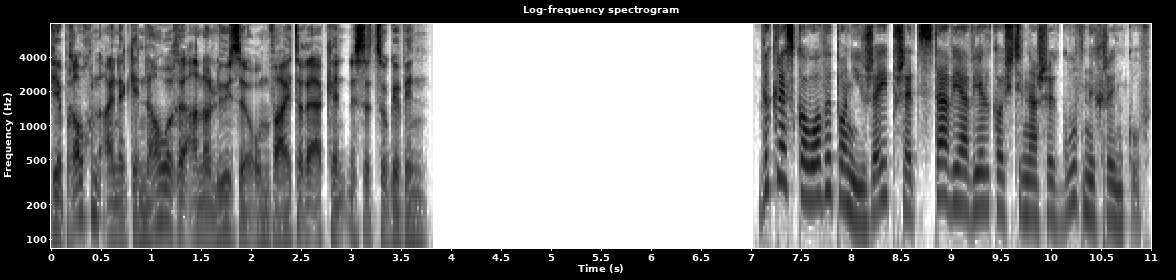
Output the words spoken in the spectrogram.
Wir brauchen eine genauere Analyse, um weitere Erkenntnisse zu gewinnen. Wykres kołowy poniżej przedstawia wielkość naszych głównych rynków.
